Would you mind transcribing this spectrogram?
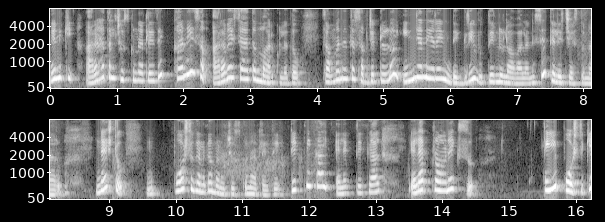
దీనికి అర్హతలు చూసుకున్నట్లయితే కనీసం అరవై శాతం మార్కులతో సంబంధిత సబ్జెక్టుల్లో ఇంజనీరింగ్ డిగ్రీ ఉత్తీర్ణులు అవ్వాలనేసి తెలియజేస్తున్నారు. నెక్స్ట్ పోస్ట్ కనుక మనం చూసుకున్నట్లయితే టెక్నికల్ ఎలక్ట్రికల్ ఎలక్ట్రానిక్స్ ఈ పోస్ట్కి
